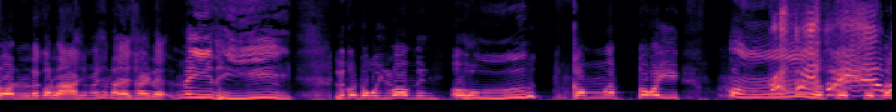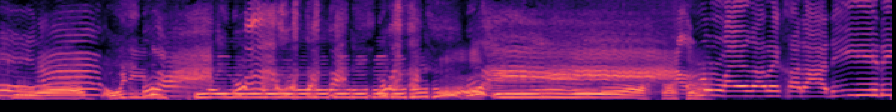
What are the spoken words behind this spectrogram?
ดอนแล้วก็ลาใช่ไหมน่าจะใช่แหละนี่ที แล้วก็โดนอีกรอบหนึ่งเออกำมัดต่อย อือเจ็บเจ็บนะครับเอาไว้นี่เลยโอ้โหโอ้โหโอ้โหโอ้โหโอ้โหโอ้โหโอ้โหโอ้โหโอ้โหอะไรขนาดนี้ดิ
